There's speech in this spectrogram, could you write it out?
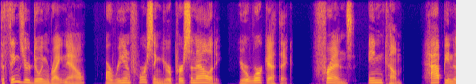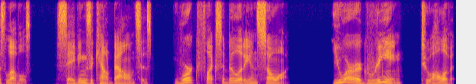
The things you're doing right now are reinforcing your personality, your work ethic, friends, income, happiness levels, savings account balances, work flexibility, and so on. You are agreeing to all of it.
